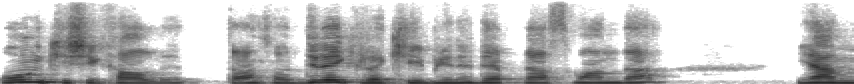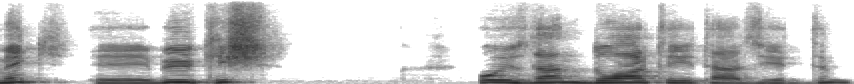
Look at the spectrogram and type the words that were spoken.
10 kişi kaldıktan sonra direkt rakibini deplasmanda yenmek e, büyük iş. O yüzden Duarte'yi tercih ettim.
